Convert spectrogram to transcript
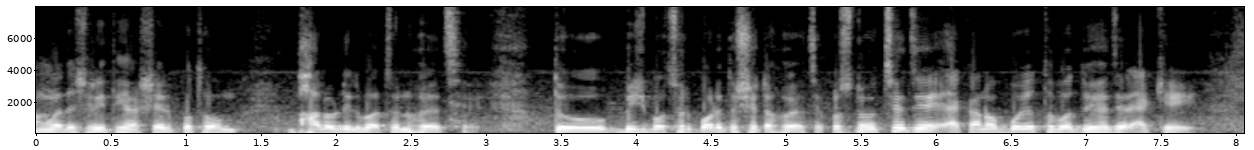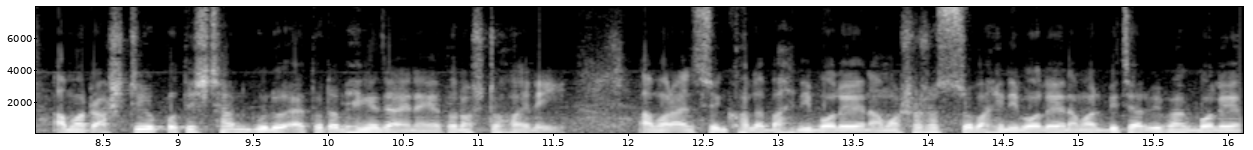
বাংলাদেশের ইতিহাসের প্রথম ভালো নির্বাচন হয়েছে। তো বিশ বছর পরে তো সেটা হয়েছে। প্রশ্ন হচ্ছে যে একানব্বই অথবা দুই হাজার একে আমার রাষ্ট্রীয় প্রতিষ্ঠানগুলো এতটা ভেঙে যায় নাই, এত নষ্ট হয় নাই। আমার আইনশৃঙ্খলা বাহিনী বলেন, আমার সশস্ত্র বাহিনী বলেন, আমার বিচার বিভাগ বলেন,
